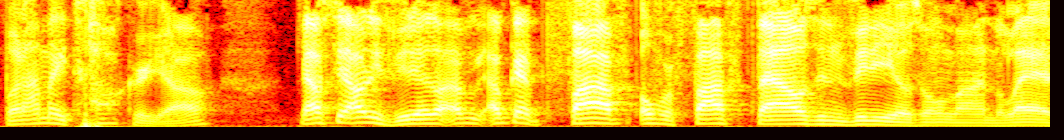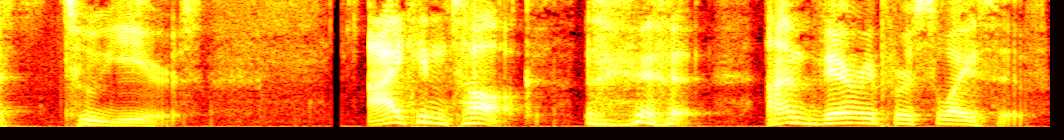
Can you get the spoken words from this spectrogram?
but I'm a talker, y'all. Y'all see all these videos? I've, I've got five over five thousand videos online the last two years. I can talk. I'm very persuasive.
